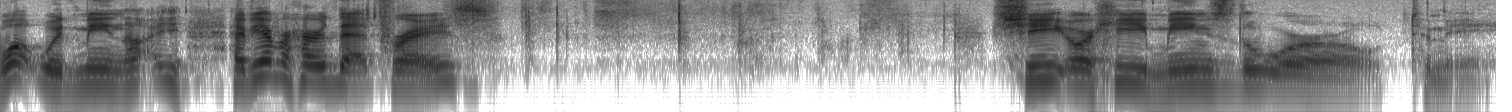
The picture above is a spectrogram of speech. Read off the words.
What would mean? Have you ever heard that phrase? She or he means the world to me.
